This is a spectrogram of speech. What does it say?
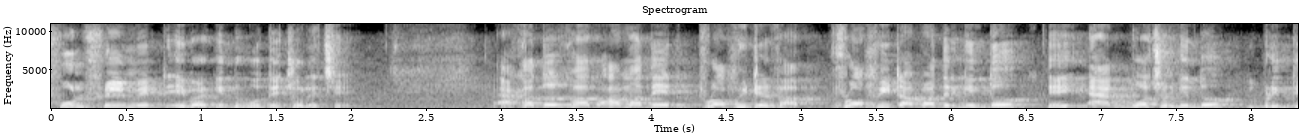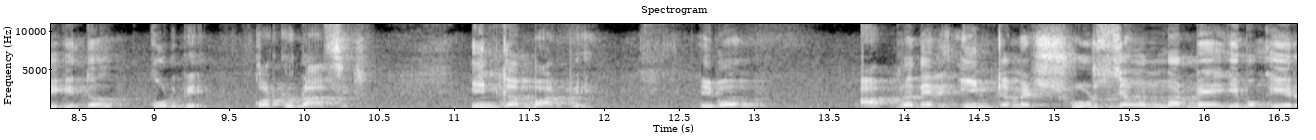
ফুলফিলমেন্ট এবার কিন্তু হতে চলেছে। একাদশ ভাব আমাদের প্রফিটের ভাব। প্রফিট আমাদের কিন্তু এই এক বছর কিন্তু বৃদ্ধি কিন্তু করবে কর্কট রাশির। ইনকাম বাড়বে এবং আপনাদের ইনকামের সোর্স যেমন বাড়বে এবং এর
